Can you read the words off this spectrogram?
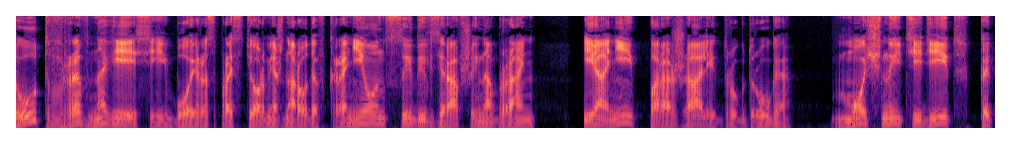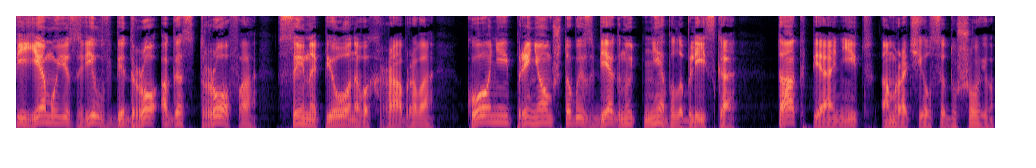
Тут в равновесии бой распростер меж народов Кранион, сыды, взиравший на брань, и они поражали друг друга. Мощный Тидит копием уязвил в бедро Агастрофа, сына Пионова храброго. Коней при нем, чтобы сбегнуть, не было близко. Так Пионит омрачился душою.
